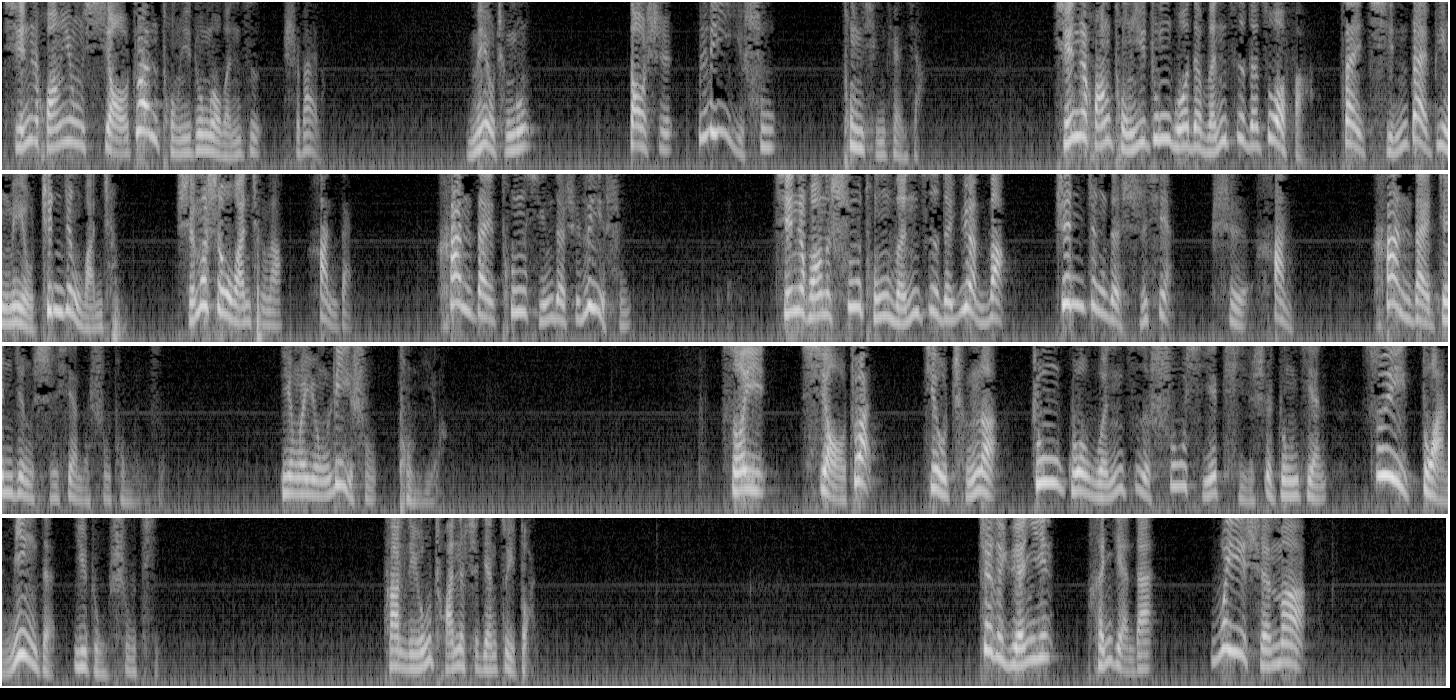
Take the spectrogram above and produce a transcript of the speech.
秦始皇用小篆统一中国文字失败了，没有成功，倒是隶书通行天下。秦始皇统一中国的文字的做法，在秦代并没有真正完成，什么时候完成了？汉代，汉代通行的是隶书，秦始皇的书同文字的愿望真正的实现。是汉汉代真正实现了书同文字，因为用隶书统一了，所以小篆就成了中国文字书写体式中间最短命的一种书体，它流传的时间最短。这个原因很简单。为什么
